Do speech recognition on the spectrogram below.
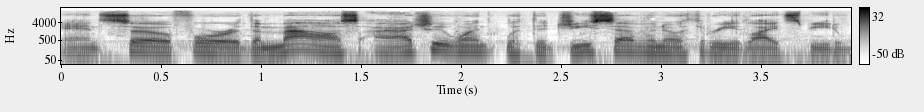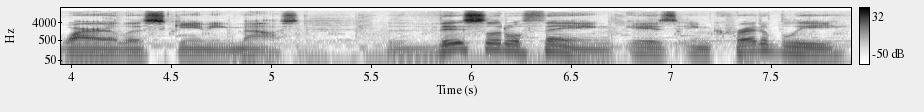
And so for the mouse, I actually went with the G703 Lightspeed wireless gaming mouse. This little thing is incredibly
